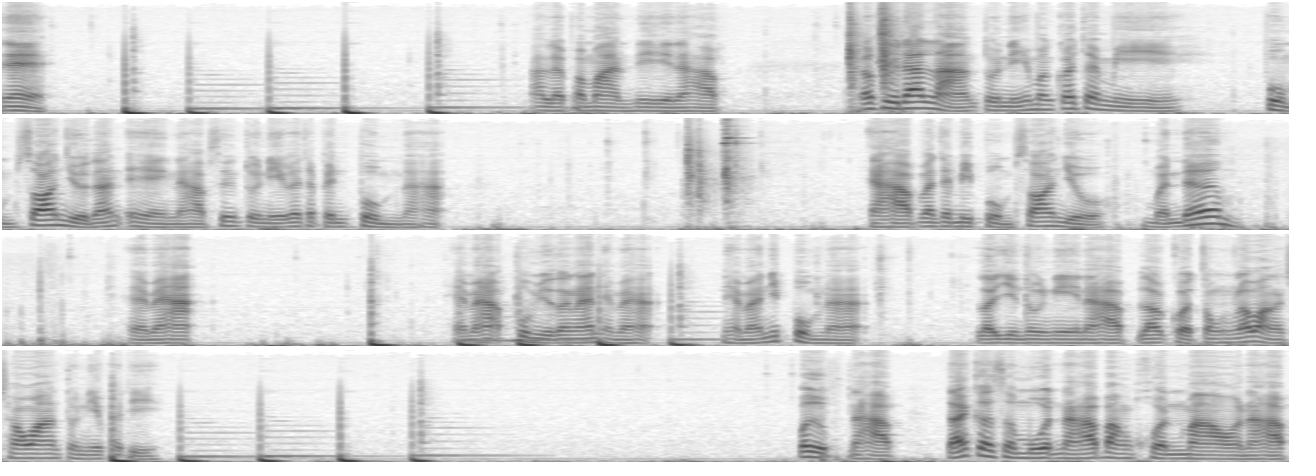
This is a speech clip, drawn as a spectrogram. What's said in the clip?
เนี่ยอะไรประมาณนี้นะครับ ก็คือด้านหลังตัวนี้มันก็จะมีปุ่มซ่อนอยู่นั่นเองนะครับ ซึ่งตัวนี้ก็จะเป็นปุ่มนะฮะนะครับ มันจะมีปุ่มซ่อนอยู่เหมือนเดิม เห็นไหมฮะ เห็นไหมฮะปุ่มอยู่ตรงนั้นเห็นไหมฮะ เห็นไหมนี่ปุ่มนะฮะ เรายืนตรงนี้นะครับ เรากดตรงระหว่างช่องว่างตรงนี้พอดีปึ๊บนะครับถ้าเกิดสมมตินะครับ บางคนเมานะครับ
